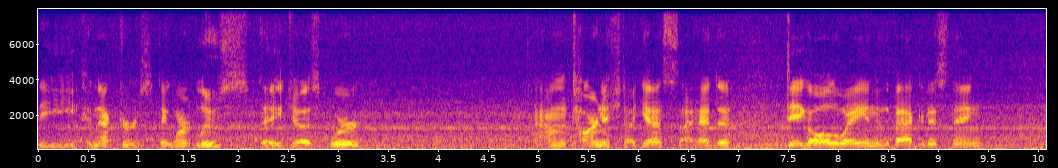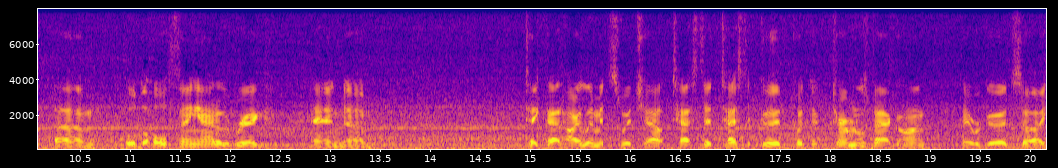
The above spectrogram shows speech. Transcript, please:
the connectors they weren't loose they just were tarnished I guess I had to dig all the way into the back of this thing um, pulled the whole thing out of the rig and um, take that high limit switch out, test it, test it good, put the terminals back on. They were good, so I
